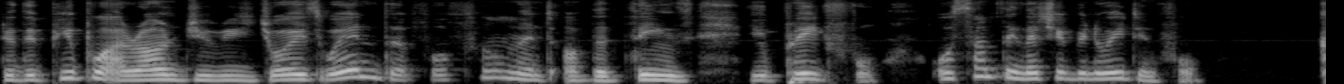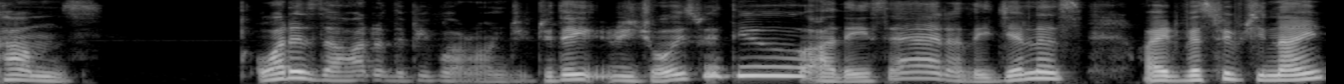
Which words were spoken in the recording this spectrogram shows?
Do the people around you rejoice when the fulfillment of the things you prayed for or something that you've been waiting for comes? What is the heart of the people around you? Do they rejoice with you? Are they sad? Are they jealous? All right, verse 59.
